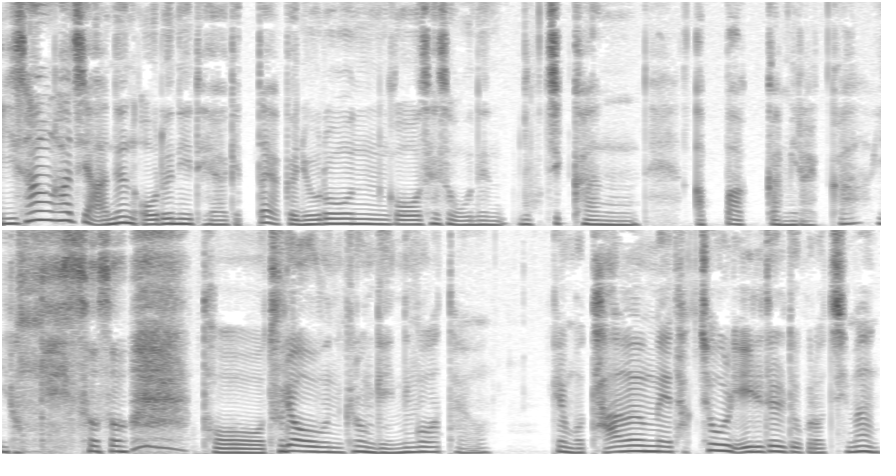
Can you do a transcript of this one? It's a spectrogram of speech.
이상하지 않은 어른이 돼야겠다. 약간 요런 것에서 오는 묵직한 압박감이랄까? 이런 게 있어서 더 두려운 그런 게 있는 것 같아요. 그냥 뭐 다음에 닥쳐올 일들도 그렇지만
